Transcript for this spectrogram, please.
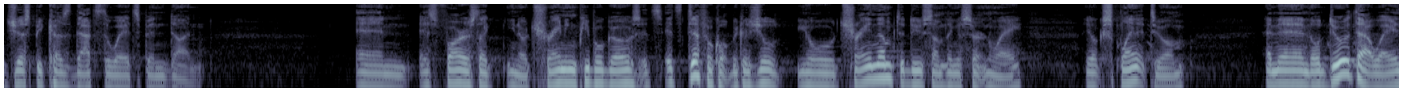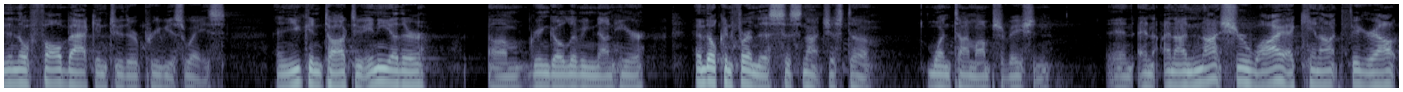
just because that's the way it's been done. And as far as like, you know, training people goes, it's it's difficult because you'll you'll train them to do something a certain way. You'll explain it to them and then they'll do it that way and then they'll fall back into their previous ways. And you can talk to any other um, gringo living down here and they'll confirm this. It's not just a one-time observation and and and I'm not sure why. I cannot figure out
